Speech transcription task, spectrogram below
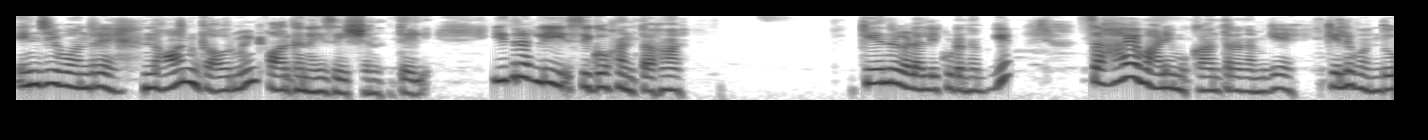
ಎನ್ ಜಿ ಒ ಅಂದರೆ ನಾನ್ ಗೌರ್ಮೆಂಟ್ ಆರ್ಗನೈಸೇಷನ್ ಅಂತೇಳಿ. ಇದರಲ್ಲಿ ಸಿಗುವಂತಹ ಕೇಂದ್ರಗಳಲ್ಲಿ ಕೂಡ ನಮಗೆ ಸಹಾಯವಾಣಿ ಮುಖಾಂತರ ನಮಗೆ ಕೆಲವೊಂದು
